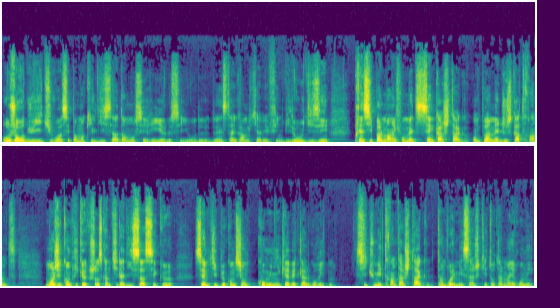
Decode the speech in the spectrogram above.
Aujourd'hui, tu vois, c'est pas moi qui le dis, c'est Adam Mosseri, le CEO de, Instagram, qui avait fait une vidéo où il disait principalement, il faut mettre 5 hashtags. On peut en mettre jusqu'à 30. Moi, j'ai compris quelque chose quand il a dit ça, c'est que c'est un petit peu comme si on communiquait avec l'algorithme. Si tu mets 30 hashtags, tu envoies un message qui est totalement erroné.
